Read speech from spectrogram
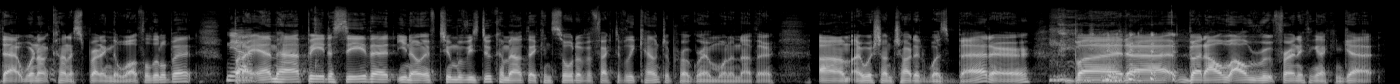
that we're not kind of spreading the wealth a little bit. Yeah. But I am happy to see that, you know, if two movies do come out, they can sort of effectively counter program one another. Um, I wish Uncharted was better, but uh, but I'll I'll root for anything I can get.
